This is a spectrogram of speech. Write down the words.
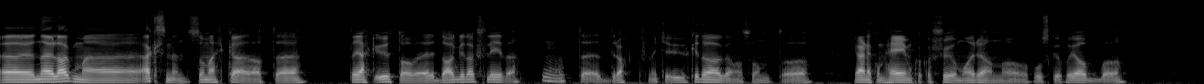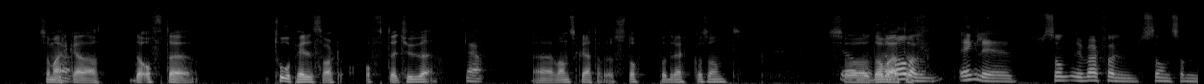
uh, når jeg lager med eksen min, så merka jeg at uh, det gikk utover dagligdagslivet. Mm. At jeg drakk for mye ukedagene og sånt, og gjerne kom hjem klokka sju om morgenen, og hun skulle på jobb, og så merka jeg at det ofte To pils ble ofte 20. Ja. Uh, vanskeligheter for å stoppe å drikke og sånt. Så Ja, det, da det var vel egentlig sånn, i hvert fall sånn som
